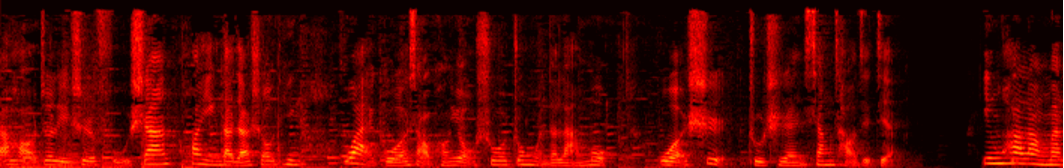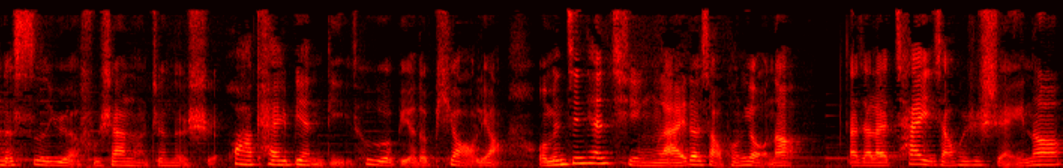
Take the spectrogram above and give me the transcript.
大家好，这里是釜山，欢迎大家收听外国小朋友说中文的栏目，我是主持人香草姐姐。樱花浪漫的四月，釜山呢真的是花开遍地，特别的漂亮。我们今天请来的小朋友呢，大家来猜一下会是谁呢？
